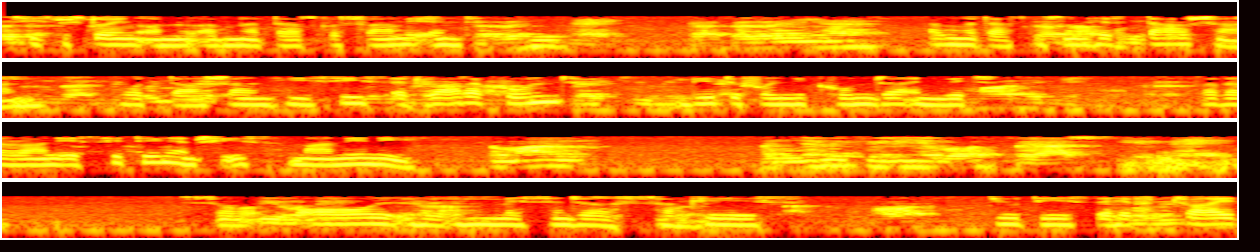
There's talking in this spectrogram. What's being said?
is bestowing on Raghunath Goswami and Rangadaskund, his darshan. What darshan he sees at Radhakund, beautiful nikunda in which Radharani is sitting and she is Manini. So all messengers, Sakis, duties, they have tried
